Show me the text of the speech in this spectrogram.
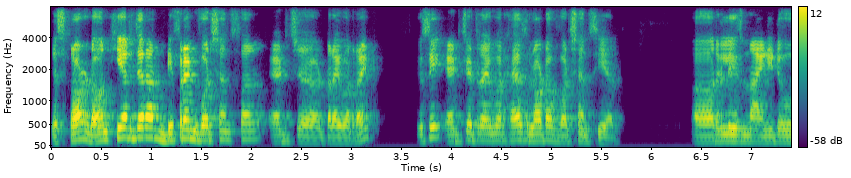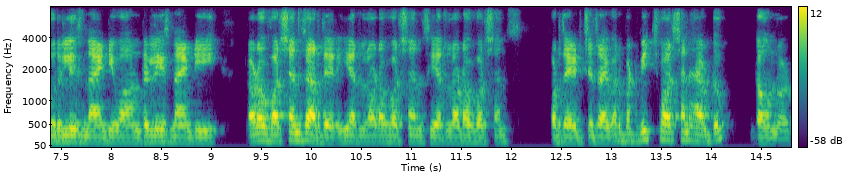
Just scroll down. Here there are different versions for Edge uh, driver, right? You see Edge driver has a lot of versions here. Uh, release 92, release 91, release 90. A lot of versions are there. Here a lot of versions, here a lot of versions for the Edge driver. But which version have to download?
